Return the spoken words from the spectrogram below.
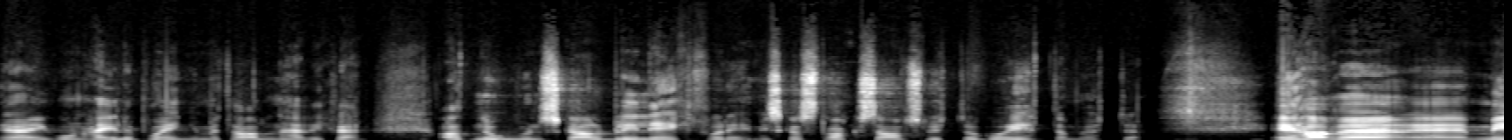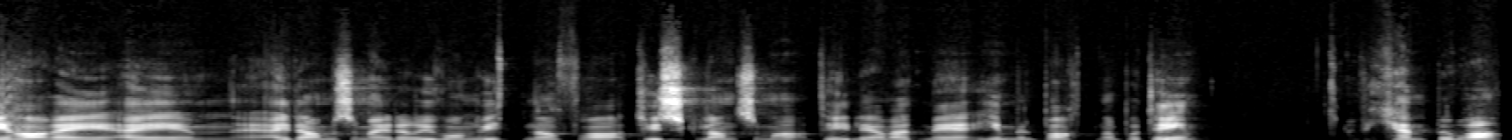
Det er i grunnen hele poenget med talen her i kveld. At noen skal bli lekt for det. Vi skal straks avslutte og gå i ettermøte. Har, eh, vi har ei, ei, ei, dame som heter Yvonne Wittner fra Tyskland, som har tidligere vært med Himmelpartner på team. Kjempebra.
